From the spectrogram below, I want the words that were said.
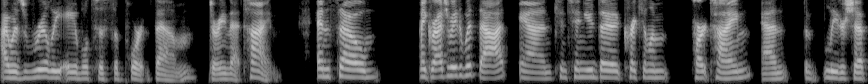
I was really able to support them during that time. And so I graduated with that and continued the curriculum part time and the leadership.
